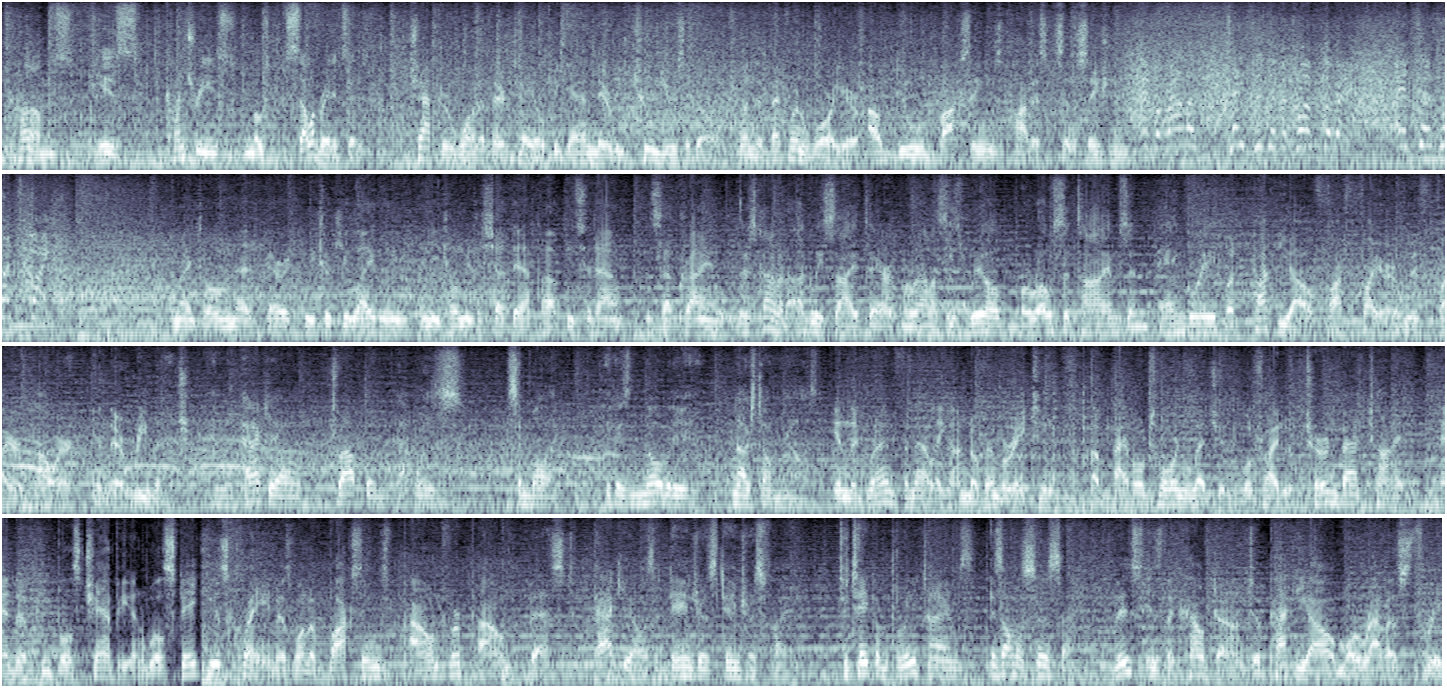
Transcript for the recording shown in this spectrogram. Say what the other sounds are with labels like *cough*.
becomes his country's most celebrated citizen. Chapter one of their tale began nearly two years ago when the veteran warrior outdueled boxing's hottest sensation. And Morales chases him across the ring and says, let's fight. And I told him that, Erik, we took you lightly, and he told me to shut the F up and sit down and stop crying. There's kind of an ugly side to Erik Morales. He's real morose at times and angry. But Pacquiao fought fire with firepower in their rematch. And when Pacquiao dropped him, that was symbolic because nobody knocks down Morales. In the grand finale on November 18th, a battle-torn legend will try to turn back time, and a people's champion will stake his claim as one of boxing's pound-for-pound best. Pacquiao is a dangerous, dangerous fight. To take him three times is almost suicide. This is the countdown to Pacquiao Morales 3.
